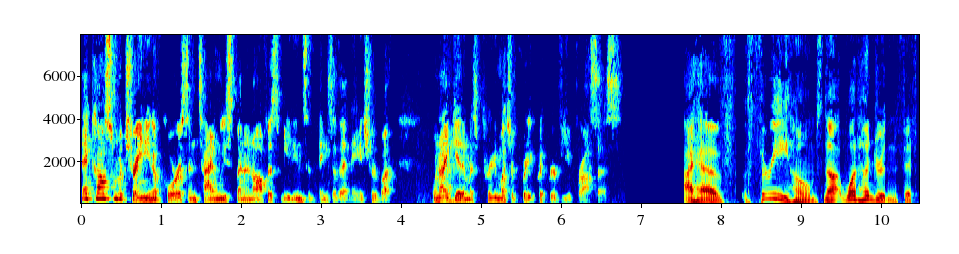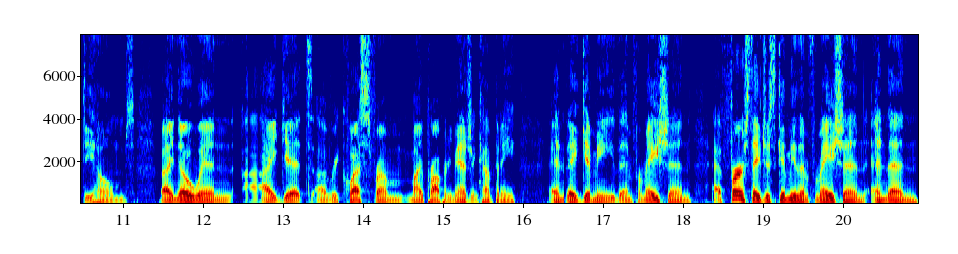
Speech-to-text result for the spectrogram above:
And it comes from a training, of course, and time we spend in office meetings and things of that nature. But when I get them, it's pretty much a pretty quick review process. I have three homes, not 150 homes. I know when I get a request from my property management company and they give me the information. At first, they just give me the information and then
